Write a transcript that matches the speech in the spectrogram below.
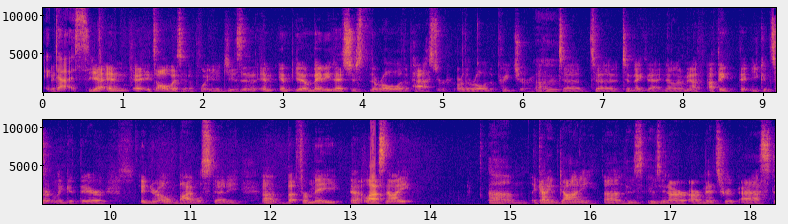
it, it does. Yeah, and uh, it's always going to point you to Jesus, and, and, and, you know maybe that's just the role of the pastor or the role of the preacher um, mm-hmm. to to to make that known. I mean, I, I, think that you can certainly get there in your own Bible study. Um, but for me, uh, last night, um, a guy named Donnie, um, who's who's in our, our men's group, asked.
